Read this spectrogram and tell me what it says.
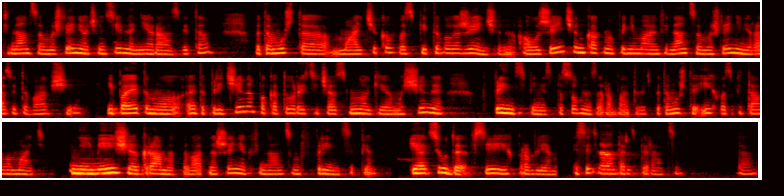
финансовое мышление очень сильно не развито, потому что мальчиков воспитывала женщина, а у женщин, как мы понимаем, финансовое мышление не развито вообще. И поэтому это причина, по которой сейчас многие мужчины в принципе не способны зарабатывать, потому что их воспитала мать, не имеющая грамотного отношения к финансам в принципе. И отсюда все их проблемы. И с этим да. надо разбираться. Да.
